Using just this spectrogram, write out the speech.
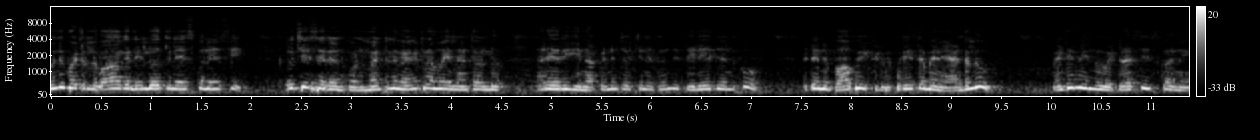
ఉన్ని బట్టలు బాగా నీళ్ళోతున వేసుకునేసి వచ్చేసారనుకోండి. వెంటనే వెంకటరామయ్య లాంటి వాళ్ళు అరే అరే ఈయన అక్కడి నుంచి వచ్చినట్టుంది తెలియదు అనుకో. అంటే బాబు ఇక్కడ విపరీతమైన ఎండలు. వెంటనే నువ్వు డ్రెస్ తీసుకొని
